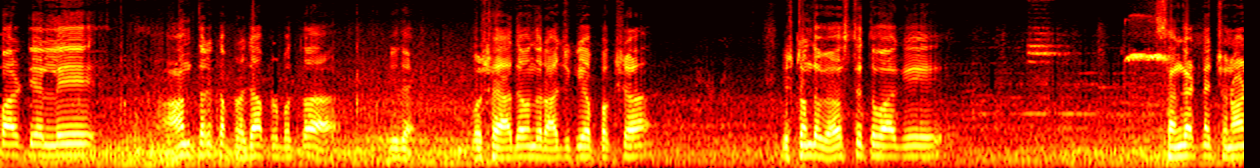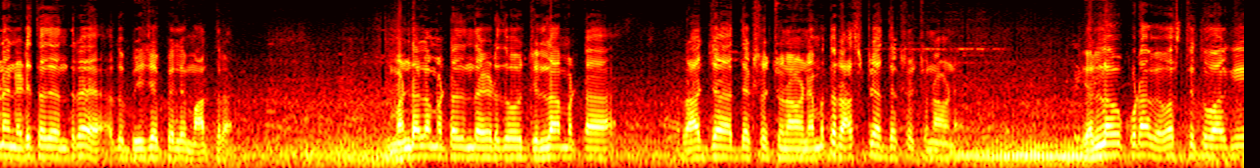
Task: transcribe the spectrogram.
ಪಾರ್ಟಿಯಲ್ಲಿ ಆಂತರಿಕ ಪ್ರಜಾಪ್ರಭುತ್ವ ಇದೆ. ಬಹುಶಃ ಯಾವುದೇ ಒಂದು ರಾಜಕೀಯ ಪಕ್ಷ ಇಷ್ಟೊಂದು ವ್ಯವಸ್ಥಿತವಾಗಿ ಸಂಘಟನೆ ಚುನಾವಣೆ ನಡೀತದೆ ಅಂದರೆ ಅದು ಬಿ ಜೆ ಪಿಯಲ್ಲಿ ಮಾತ್ರ. ಮಂಡಲ ಮಟ್ಟದಿಂದ ಹಿಡಿದು ಜಿಲ್ಲಾ ಮಟ್ಟ, ರಾಜ್ಯ ಅಧ್ಯಕ್ಷ ಚುನಾವಣೆ ಮತ್ತು ರಾಷ್ಟ್ರೀಯ ಅಧ್ಯಕ್ಷ ಚುನಾವಣೆ ಎಲ್ಲವೂ ಕೂಡ ವ್ಯವಸ್ಥಿತವಾಗಿ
